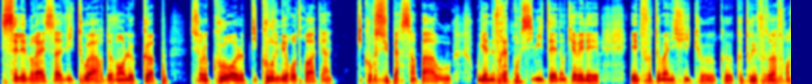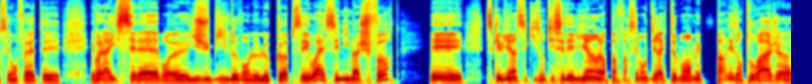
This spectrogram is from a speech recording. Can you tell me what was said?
célébrer sa victoire devant le COP sur le cours, le petit cours numéro 3, qui est un petit cours super sympa où, où il y a une vraie proximité. Donc il y avait les, il y a une photo magnifique que, que- que tous les photographes français ont faite et, et voilà, ils célèbrent, euh, ils jubilent devant le, le COP. C'est ouais, c'est une image forte. Et ce qui est bien, c'est qu'ils ont tissé des liens, alors pas forcément directement, mais par les entourages. euh,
